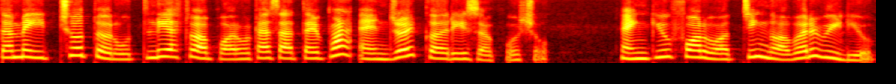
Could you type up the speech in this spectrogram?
તમે ઈચ્છો તો રોટલી અથવા પરોઠા સાથે પણ એન્જોય કરી શકો છો. Thank you for watching our video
